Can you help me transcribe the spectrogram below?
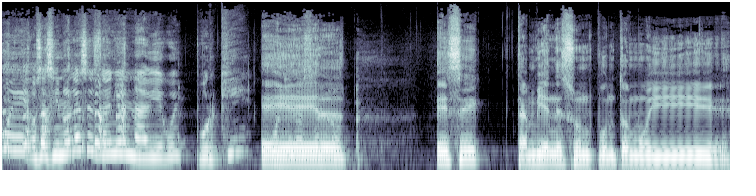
güey. O sea, si no le haces daño a nadie, güey, ¿por qué? ¿Por qué no El- ese también es un punto muy...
